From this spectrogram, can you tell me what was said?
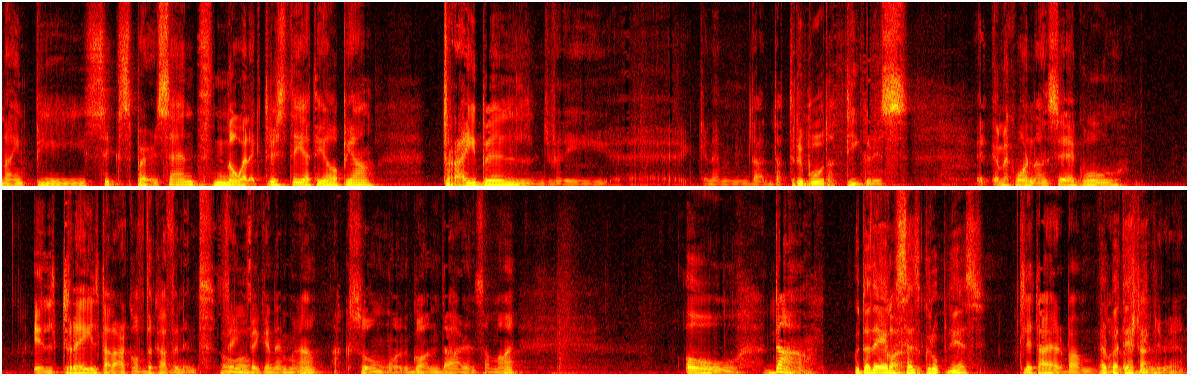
96% no electricity Etijopja, tribal, ġifieri eh, kien hemm da tribu ta' Tigris. Hemmhekk morna nsegwu il-trail tal-Ark of the Covenant, oh, fejn fejn kien hemm, eh, Aksum, Gondar, insomma. Eh. U da. U da dejjem sess grupp nies? Tlita erba. Erba teħdin.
